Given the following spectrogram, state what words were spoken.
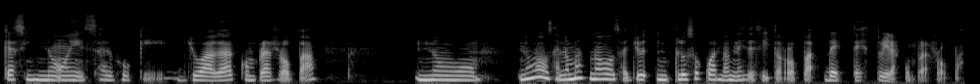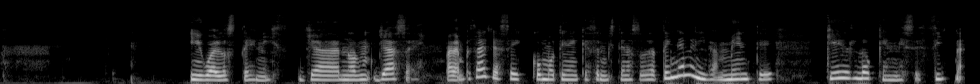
casi no es algo que yo haga, comprar ropa. No, no, o sea, nomás no, o sea, yo incluso cuando necesito ropa, detesto ir a comprar ropa. Igual los tenis, ya, no, ya sé, para empezar ya sé cómo tienen que ser mis tenis, o sea, tengan en la mente qué es lo que necesitan,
